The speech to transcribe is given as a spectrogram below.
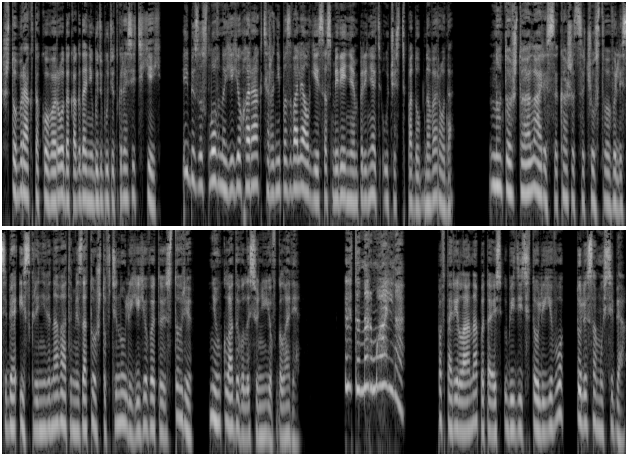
что брак такого рода когда-нибудь будет грозить ей, и, безусловно, ее характер не позволял ей со смирением принять участь подобного рода. Но то, что Аларисы, кажется, чувствовали себя искренне виноватыми за то, что втянули ее в эту историю, не укладывалось у нее в голове. «Это нормально!» — повторила она, пытаясь убедить то ли его, то ли саму себя.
